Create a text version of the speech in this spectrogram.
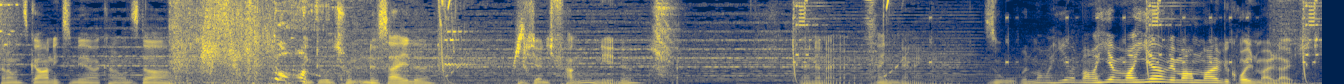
Kann er uns gar nichts mehr. Kann er uns da... Hängt uns schon in eine Seile. Kann ich ja nicht fangen? Nee, ne? Nein, nein, nein, nein. Nein, nein, nein, nein. So, was machen wir hier? Was machen wir hier? Was machen wir hier? Wir machen mal... Wir grollen mal leicht.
